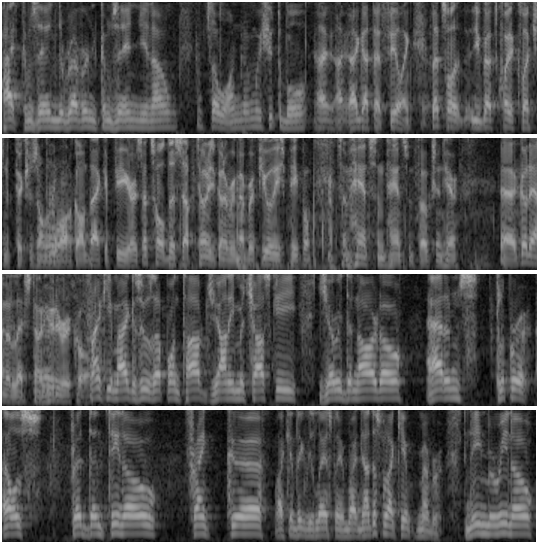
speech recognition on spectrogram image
Pat comes in, the Reverend comes in, you know, and so on, and we shoot the bull. I, I, I got that feeling. Let's hold, you've got quite a collection of pictures on the wall going back a few years. Let's hold this up. Tony's going to remember a few of these people. Some handsome, handsome folks in here. Uh, go down the list, Tony. Who do you recall? Frankie Magazoo's up on top, Johnny Machowski, Jerry DiNardo, Adams, Flipper Ellis, Fred Dentino, Frank, uh, I can't think of his last name right now. This one I can't remember. Neen Marino,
